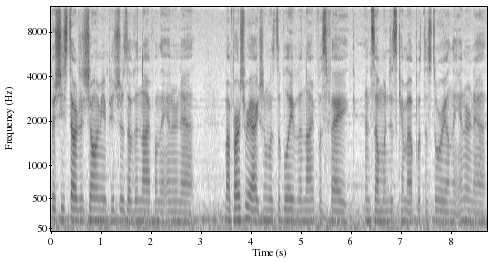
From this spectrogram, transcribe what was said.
but she started showing me pictures of the knife on the internet. My first reaction was to believe the knife was fake and someone just came up with the story on the internet,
